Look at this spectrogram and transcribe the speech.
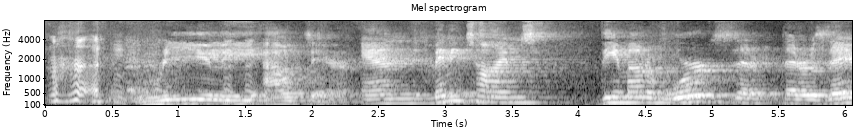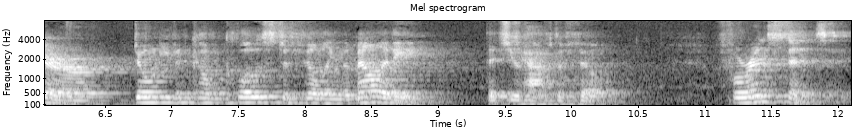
really out there. And many times, the amount of words that are, that are there don't even come close to filling the melody that you have to fill. For instance,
